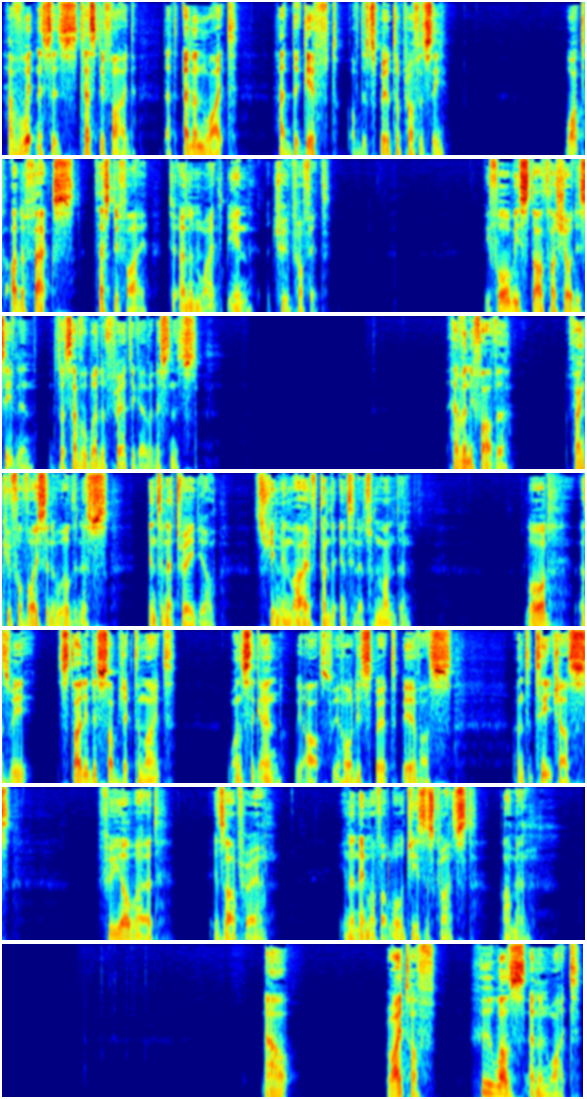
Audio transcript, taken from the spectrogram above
Have witnesses testified that Ellen White had the gift of the spirit of prophecy? What other facts testify to Ellen White being a true prophet? Before we start our show this evening, let's have a word of prayer together, listeners. Heavenly Father, thank you for Voice in the Wilderness Internet Radio, streaming live down the internet from London. Lord, as we study this subject tonight, once again we ask your Holy Spirit to be with us and to teach us through your word is our prayer. In the name of our Lord Jesus Christ. Amen. Now, right off, who was Ellen White?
